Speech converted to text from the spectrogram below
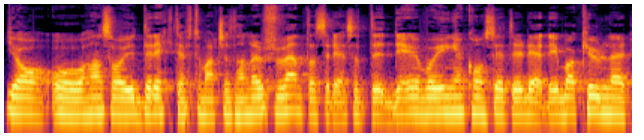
Ja, och han sa ju direkt efter matchen att han hade förväntat sig det. Så det, det, var ju inga konstigheter i det. Det är bara kul när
